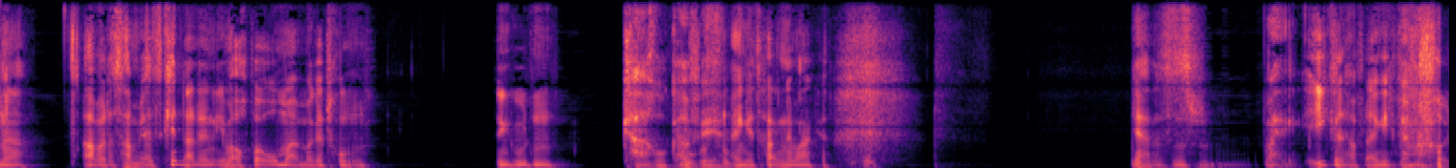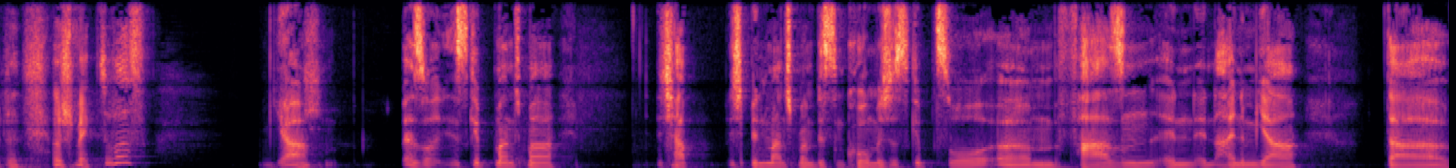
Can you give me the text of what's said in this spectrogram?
Ja. Aber das haben wir als Kinder dann eben auch bei Oma immer getrunken. Den guten Caro Kaffee, Muckefuck. eingetragene Marke. Ja, das ist ekelhaft eigentlich, wenn man heute. Aber schmeckt sowas? Ja, also es gibt manchmal, ich habe, ich bin manchmal ein bisschen komisch. Es gibt so ähm, Phasen in, in einem Jahr, da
